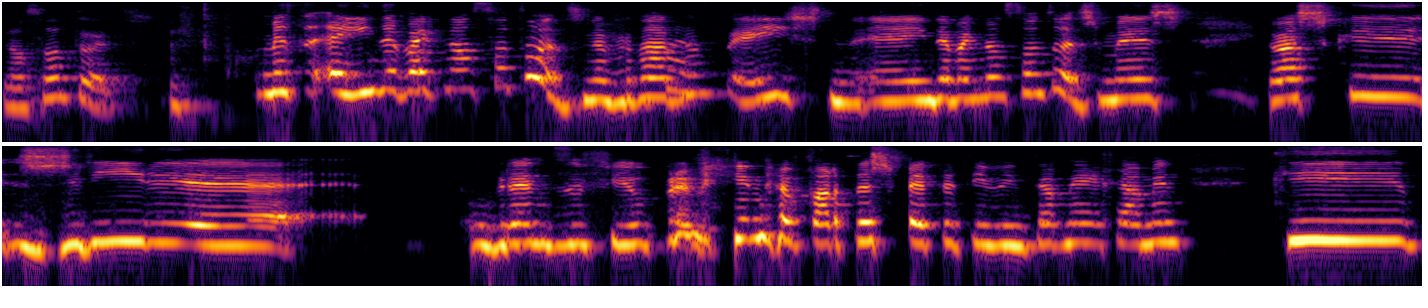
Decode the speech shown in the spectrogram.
Não são todos. Mas ainda bem que não são todos, na verdade é isto, é, ainda bem que não são todos, mas eu acho que gerir uh, o grande desafio para mim na parte da expectativa interna é realmente que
